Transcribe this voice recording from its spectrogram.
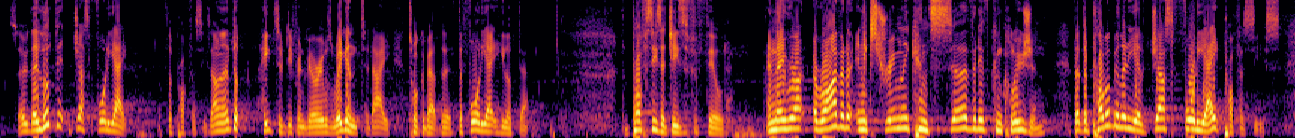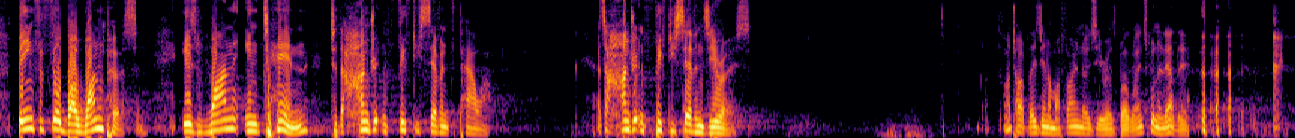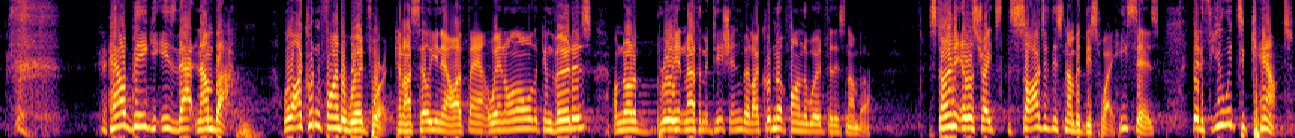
So they looked at just 48 of the prophecies. I mean, they looked at heaps of different variables. We're going to today talk about the, the 48 he looked at. The prophecies that Jesus fulfilled. And they arrive at an extremely conservative conclusion that the probability of just 48 prophecies being fulfilled by one person is 1 in 10 to the 157th power. That's 157 zeros. I type those in on my phone, those zeros, by the way. I'm just putting it out there. How big is that number? Well, I couldn't find a word for it. Can I tell you now? I found went on all the converters. I'm not a brilliant mathematician, but I could not find the word for this number. Stoner illustrates the size of this number this way. He says that if you were to count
